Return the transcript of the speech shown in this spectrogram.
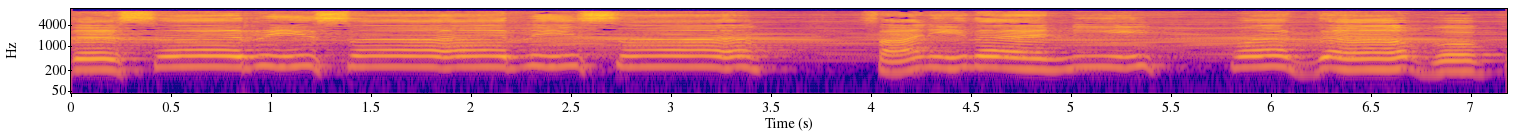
தசரி சாரி சா சனிதனி வதபப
